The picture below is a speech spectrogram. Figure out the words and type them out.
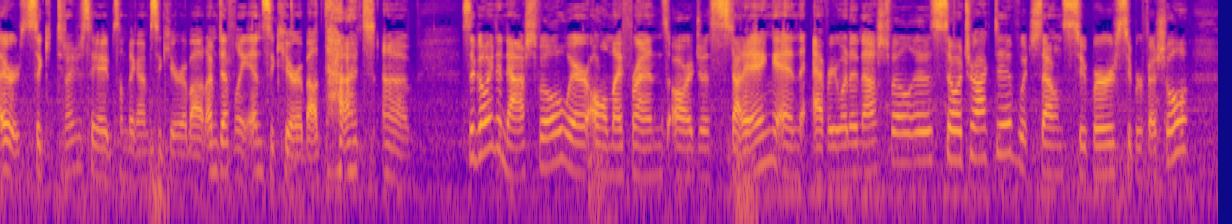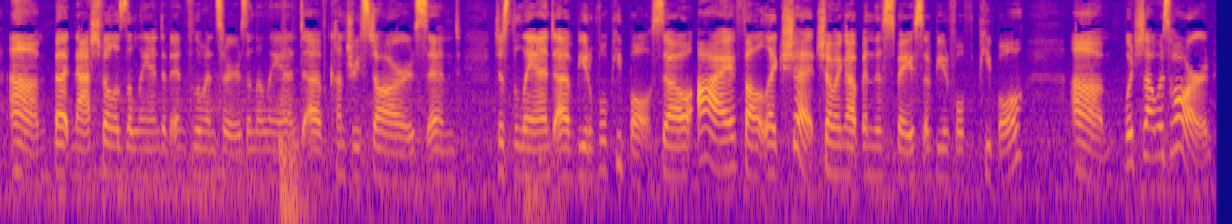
or did I just say something I'm secure about? I'm definitely insecure about that. Um, so going to Nashville, where all my friends are just studying, and everyone in Nashville is so attractive, which sounds super superficial. Um, but Nashville is the land of influencers and the land of country stars and just the land of beautiful people. So I felt like shit showing up in this space of beautiful people, um, which that was hard.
